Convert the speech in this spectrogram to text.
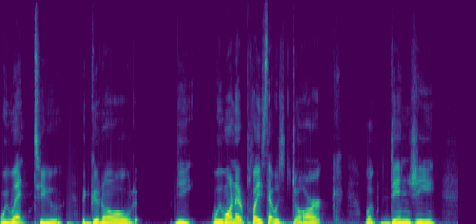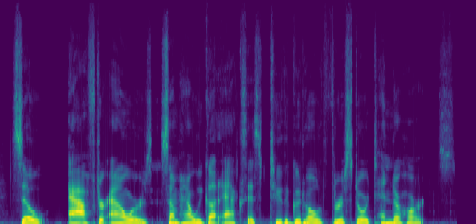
We went to the good old the we wanted a place that was dark, looked dingy. So after hours, somehow we got access to the good old thrift store Tender Hearts.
